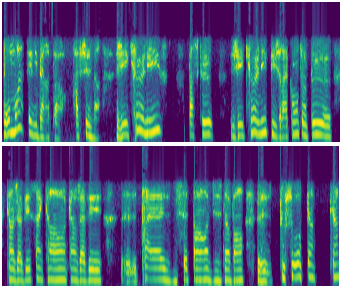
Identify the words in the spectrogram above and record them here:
Pour moi, c'est libérateur, absolument. J'ai écrit un livre parce que j'ai écrit un livre puis je raconte un peu euh, quand j'avais 5 ans, quand j'avais euh, 13, 17 ans, 19 ans, euh, tout ça, quand, quand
